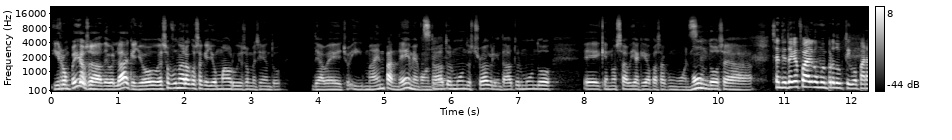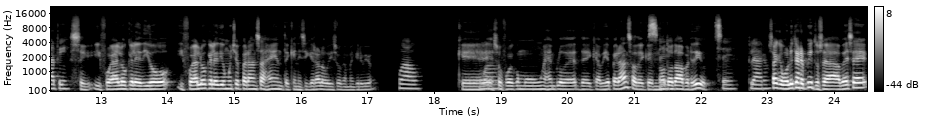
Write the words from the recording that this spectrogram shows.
y rompí, o sea, de verdad que yo, eso fue una de las cosas que yo más orgulloso me siento de haber hecho. Y más en pandemia, cuando estaba todo el mundo struggling, estaba todo el mundo eh, que no sabía qué iba a pasar con el Sí. mundo. O sea, Sentiste que fue algo muy productivo para ti. sí, y fue algo que le dio, y fue algo que le dio mucha esperanza a gente que ni siquiera lo hizo, que me escribió. Wow. que Wow. eso fue como un ejemplo de, de que había esperanza, de que no todo estaba perdido. Sí, claro. O sea, que vuelvo y te repito, o sea, a veces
